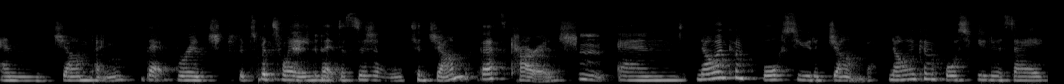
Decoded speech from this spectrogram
and jumping, that bridge between that decision to jump, that's courage. Mm. And no one can force you to jump. No one can force you to say,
